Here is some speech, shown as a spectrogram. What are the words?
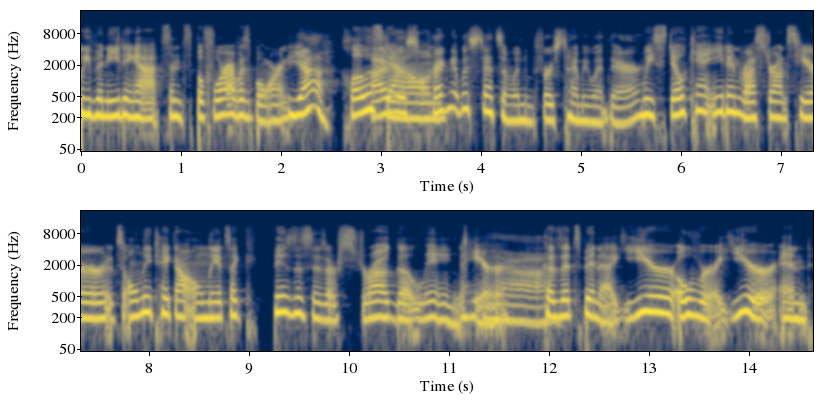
we've been eating at since before I was born. yeah. Closed I down. was pregnant with Stetson when the first time we went there. We still can't eat in restaurants here. It's only takeout only. It's like businesses are struggling here yeah. because it's been a year over a year and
